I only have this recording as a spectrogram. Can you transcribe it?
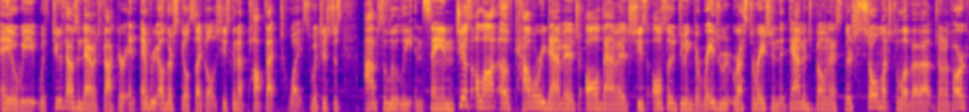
AoE with 2000 damage factor and every other skill cycle she's gonna pop that twice which is just absolutely insane. She has a lot of cavalry damage all damage. She's also doing the rage restoration the damage bonus. There's so much to love about Joan of Arc.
